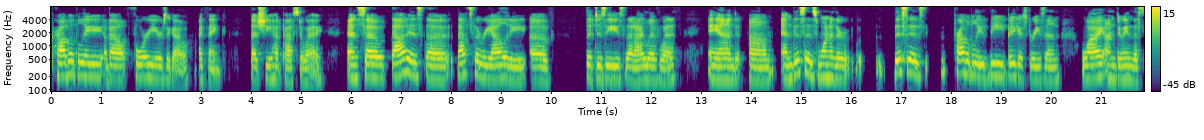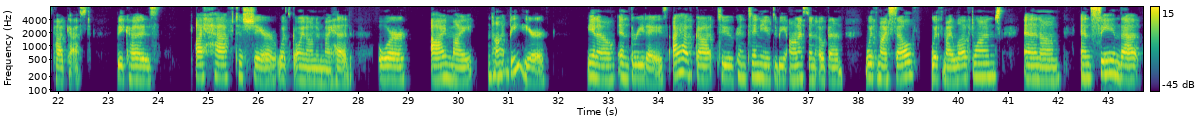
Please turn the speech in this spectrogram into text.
probably about four years ago, I think, that she had passed away. And so that is the that's the reality of the disease that I live with. And um, and this is one of the this is probably the biggest reason why I'm doing this podcast because I have to share what's going on in my head, or I might not be here, you know, in three days. I have got to continue to be honest and open with myself, with my loved ones, and um, and seeing that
